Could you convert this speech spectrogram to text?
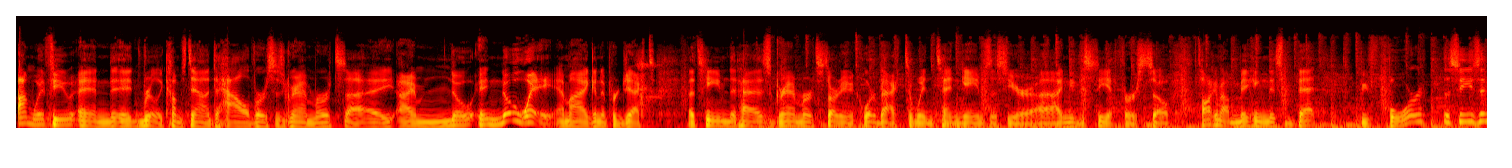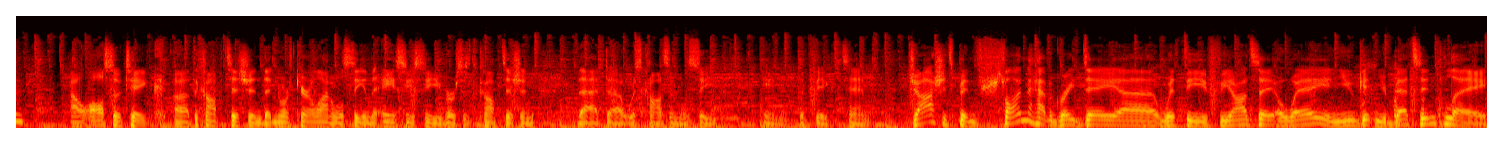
I'm with you, and it really comes down to Howell versus Graham Mertz. Uh, I, am no in no way am I going to project a team that has Graham Mertz starting a quarterback to win 10 games this year. Uh, I need to see it first. So, talking about making this bet before the season, I'll also take uh, the competition that North Carolina will see in the ACC versus the competition that uh, Wisconsin will see in the Big Ten. Josh, it's been fun. Have a great day uh, with the fiance away and you getting your bets in play.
